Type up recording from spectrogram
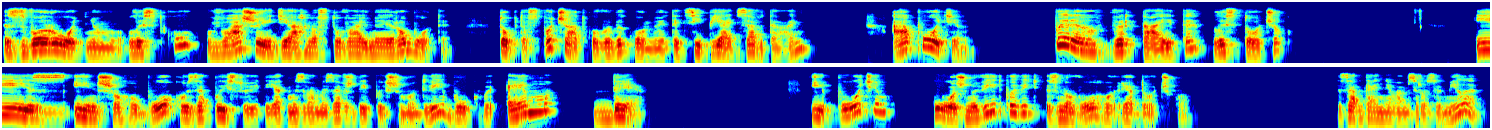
зворотньому листку вашої діагностувальної роботи. Тобто спочатку ви виконуєте ці 5 завдань, а потім перевертаєте листочок і з іншого боку записуєте, як ми з вами завжди пишемо, дві букви М, Д. І потім кожну відповідь з нового рядочку. Завдання вам зрозуміле?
